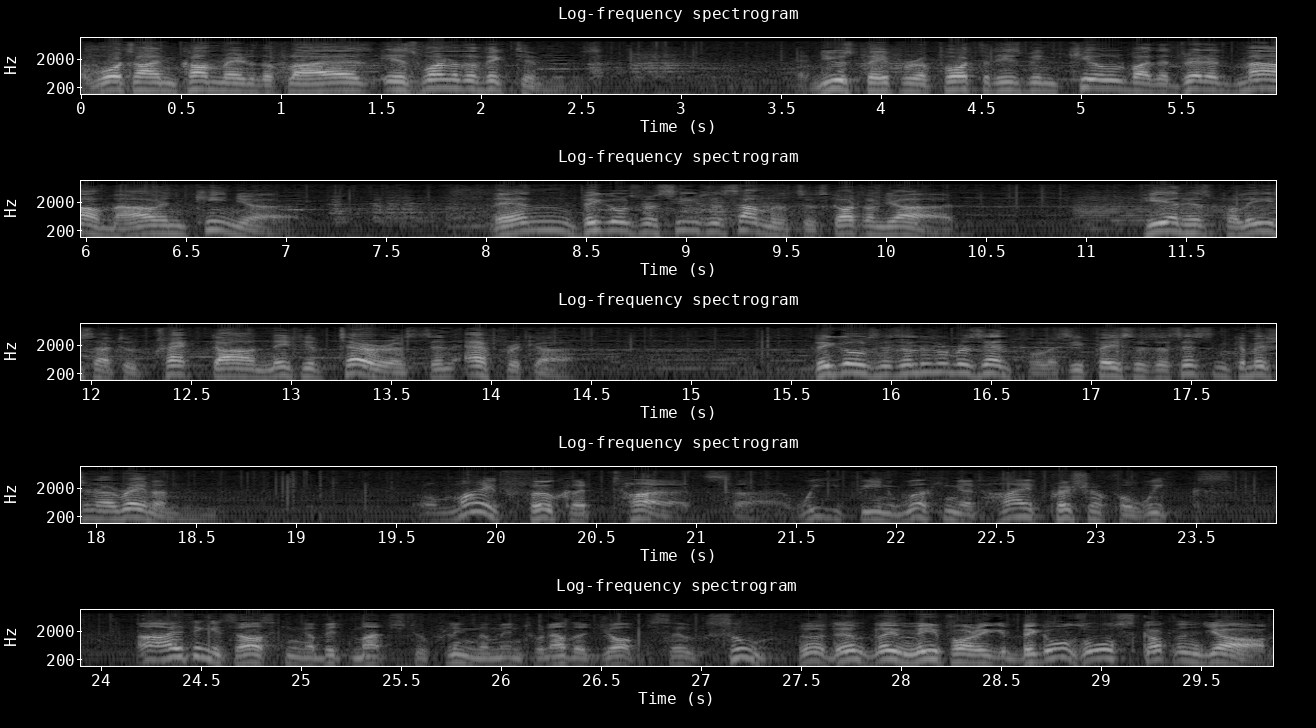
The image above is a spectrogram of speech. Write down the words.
a wartime comrade of the Flyers, is one of the victims. A newspaper reports that he's been killed by the dreaded Mau Mau in Kenya. Then Biggles receives a summons to Scotland Yard. He and his police are to track down native terrorists in Africa. Biggles is a little resentful as he faces Assistant Commissioner Raymond. Well, my folk are tired, sir. We've been working at high pressure for weeks. I think it's asking a bit much to fling them into another job so soon. Oh, don't blame me for it, Biggles, or Scotland Yard.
